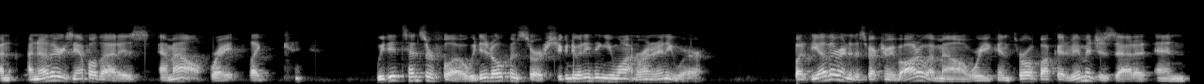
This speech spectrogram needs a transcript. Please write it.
And another example of that is ML, right? Like we did TensorFlow, we did open source. You can do anything you want and run it anywhere. But at the other end of the spectrum, we have AutoML, where you can throw a bucket of images at it, and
